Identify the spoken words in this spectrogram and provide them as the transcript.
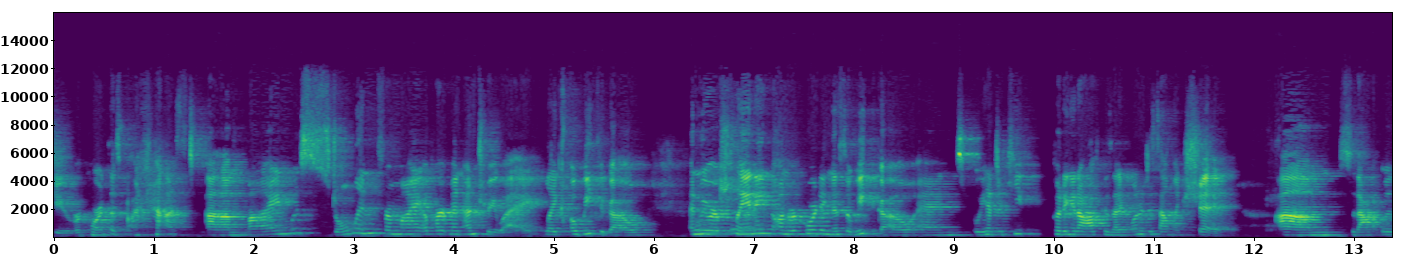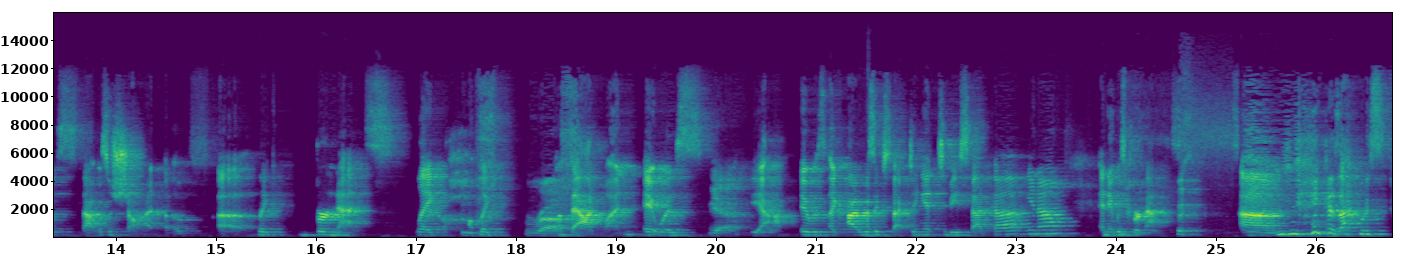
to record this podcast, um, mine was stolen from my apartment entryway like a week ago. And we Oh, were planning on recording this a week ago, and we had to keep putting it off because I didn't want it to sound like shit. Um, so that was that was a shot of uh, like Burnett's, like Oof. like a bad one. It was Yeah. yeah, it was like I was expecting it to be Svedka, you know, and it was Burnett's. um, because I was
